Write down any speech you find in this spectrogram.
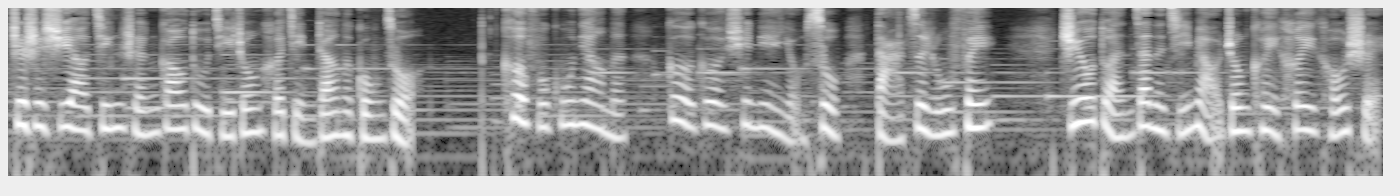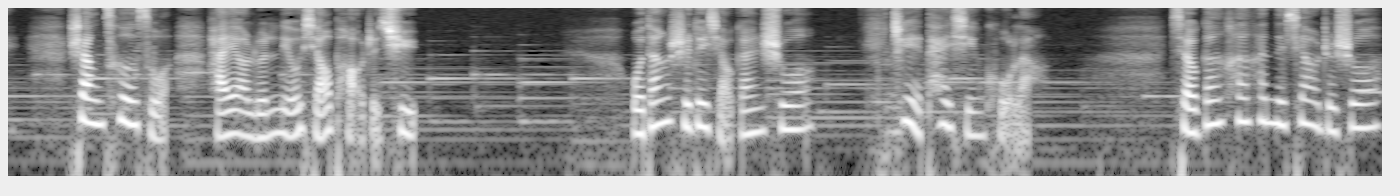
这是需要精神高度集中和紧张的工作。客服姑娘们个个训练有素，打字如飞，只有短暂的几秒钟可以喝一口水，上厕所还要轮流小跑着去。我当时对小甘说：“ 这也太辛苦了。”小甘憨憨地笑着说。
